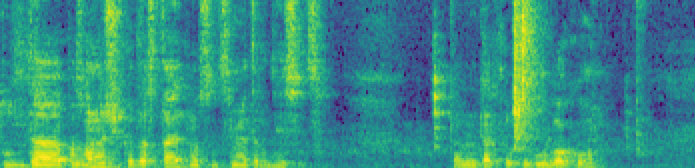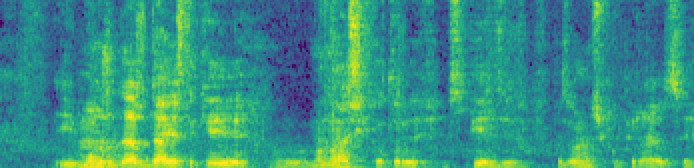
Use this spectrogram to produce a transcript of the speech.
тут до позвоночника достать, ну, сантиметр 10. Там не так-то глубоко. И может даже, да, есть такие мануальщики, которые спереди в позвоночник упираются и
